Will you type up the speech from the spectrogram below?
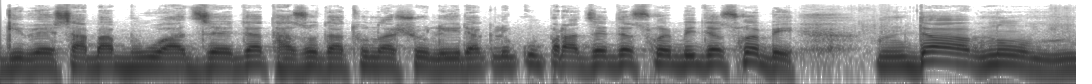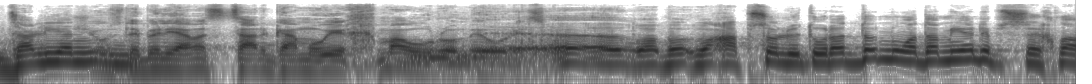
იგივე საბაბუაძე და თაზო დათუნაშვილი, ირაკლი კუპრაძე და სხვები და სხვები. და ნუ ძალიან შეუძლებელი ამას არ გამოეხმაურო მეორეც. აბსოლუტურად და ნუ ადამიანებს ახლა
